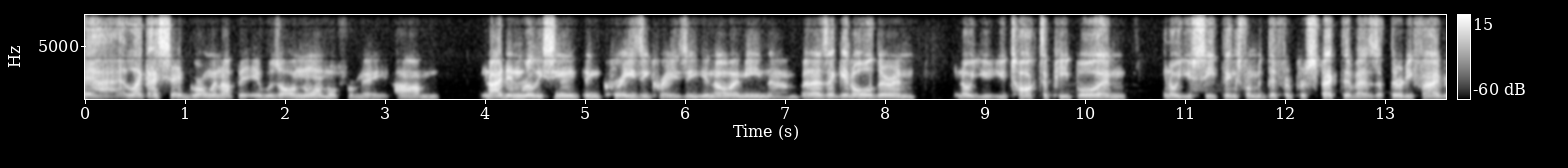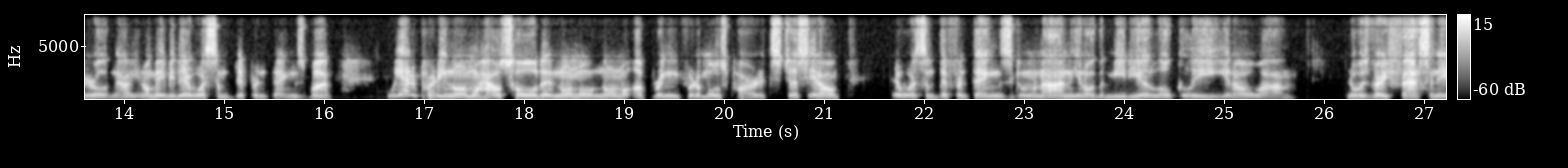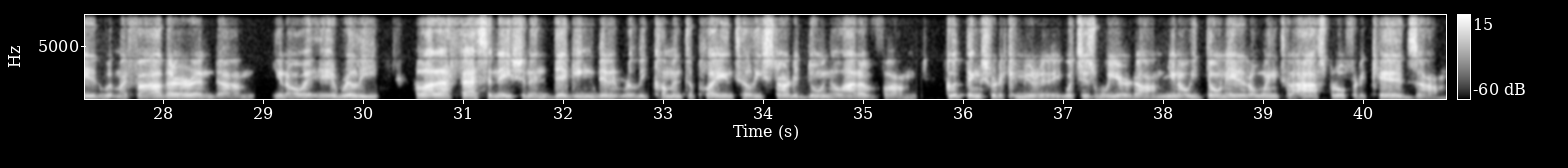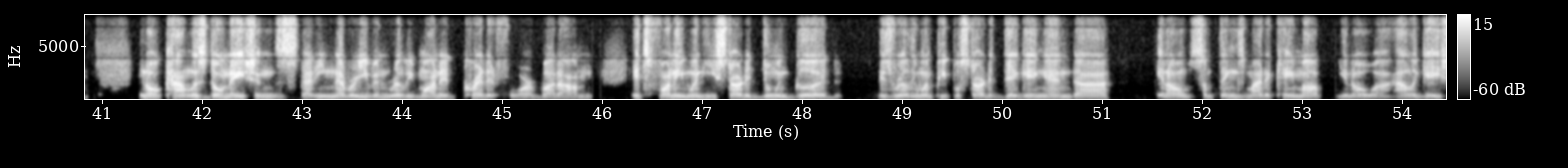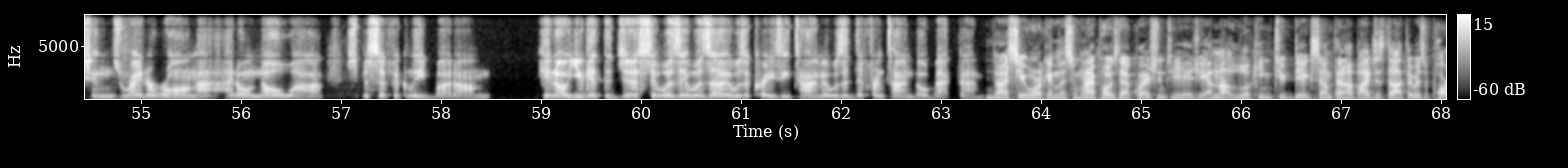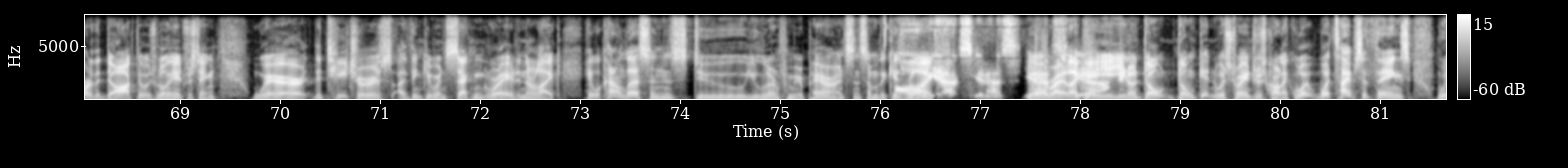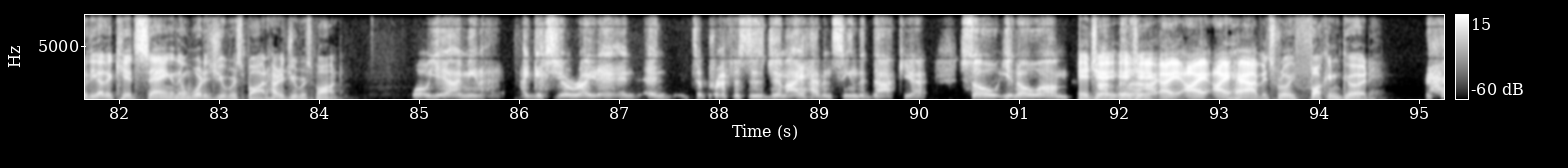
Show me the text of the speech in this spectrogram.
Like i said growing up it, it was all normal for me. Um you know i didn't really see anything crazy crazy you know i mean um, but as i get older and you know you you talk to people and you know you see things from a different perspective as a 35 year old now you know maybe there was some different things but we had a pretty normal household and normal normal upbringing for the most part. It's just you know there were some different things going on you know the media locally you know um you know was very fascinated with my father and um you know it, it really a lot of that fascination and digging didn't really come into play until he started doing a lot of um, good things for the community, which is weird. Um, you know, he donated a wing to the hospital for the kids. Um, you know, countless donations that he never even really wanted credit for. But um, it's funny when he started doing good is really when people started digging and uh, you know, some things might have came up, you know, uh, allegations, right or wrong. I, I don't know uh, specifically, but um, you know, you get the gist. It was it was a, it was a crazy time. It was a different time though back then. No, I see you working. Listen, when I posed that question to you, AJ, I'm not looking to dig something up. I just thought there was a part of the doc that was really interesting where the teachers, I think you were in second grade, and they're like, "Hey, what kind of lessons do you learn from your parents?" And some of the kids oh, were like, "Yes, yes, yeah, yes, right." Like, yeah. hey, you know, don't don't get into a stranger's car. Like, what what types of things were the other kids saying, and then what did you respond? How did you respond? Well, yeah, I mean, I guess you're right. And and to preface this, Jim, I haven't seen the doc yet. So you know, um, AJ, gonna, AJ, I, I I have. It's really fucking good.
